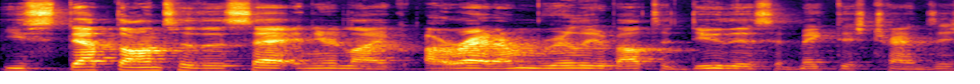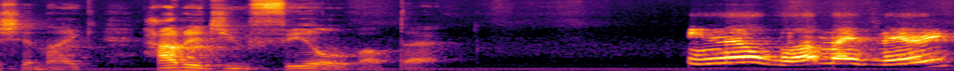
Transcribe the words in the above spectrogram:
you stepped onto the set and you're like, all right, I'm really about to do this and make this transition. Like, how did you feel about that? You know what? My very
